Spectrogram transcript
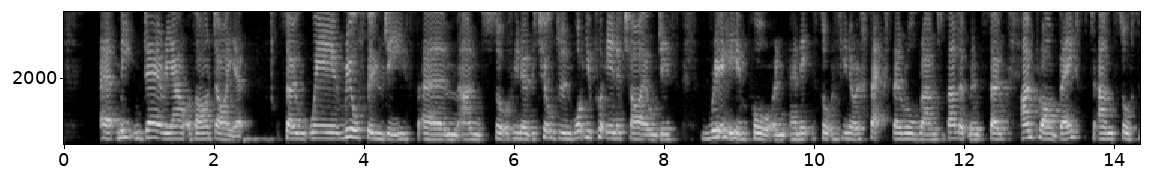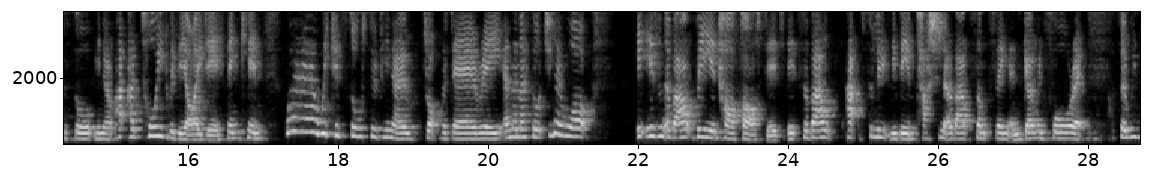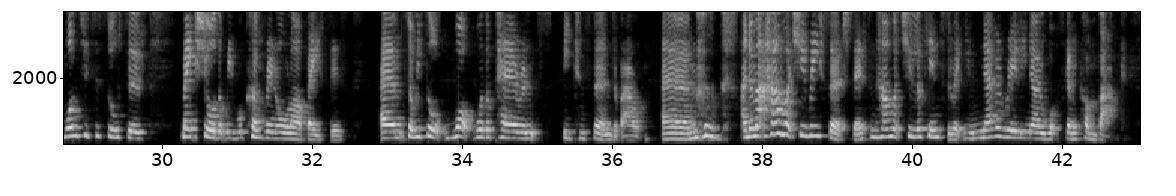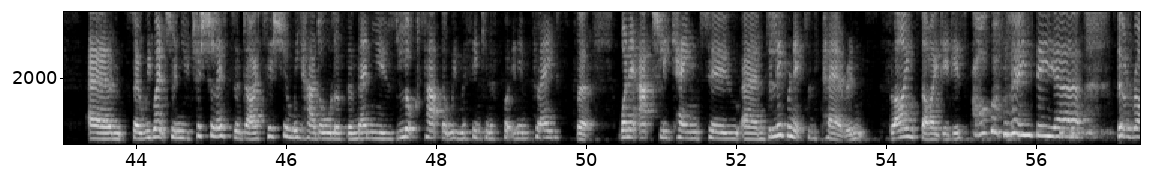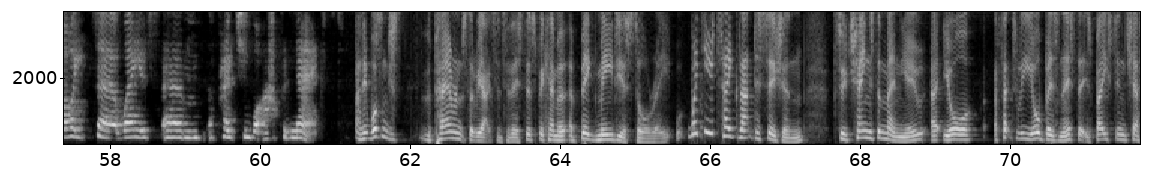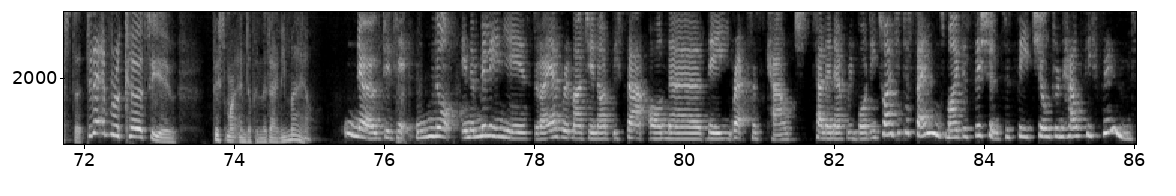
uh, meat and dairy out of our diet. So we're real foodies, um, and sort of, you know, the children, what you put in a child is really important and it sort of, you know, affects their all round development. So I'm plant based and sort of thought, you know, I had toyed with the idea, thinking, well, we could sort of, you know, drop the dairy. And then I thought, you know what? It isn't about being half hearted. It's about absolutely being passionate about something and going for it. So we wanted to sort of make sure that we were covering all our bases. Um, so we thought, what will the parents be concerned about? Um, and no matter how much you research this and how much you look into it, you never really know what's going to come back. Um, so we went to a nutritionist, and a dietitian. We had all of the menus looked at that we were thinking of putting in place. But when it actually came to um, delivering it to the parents, blindsided is probably the uh, the right uh, way of um, approaching what happened next. And it wasn't just the parents that reacted to this. This became a, a big media story. When you take that decision to change the menu at your effectively your business that is based in Chester. Did it ever occur to you this might end up in the Daily Mail? No, did it? Not in a million years did I ever imagine I'd be sat on uh, the breakfast couch telling everybody, trying to defend my decision to feed children healthy food.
